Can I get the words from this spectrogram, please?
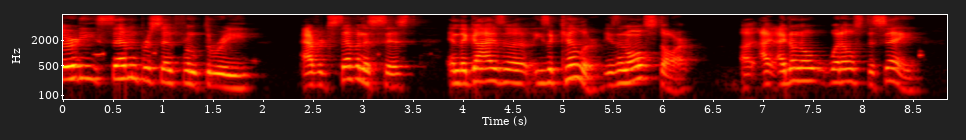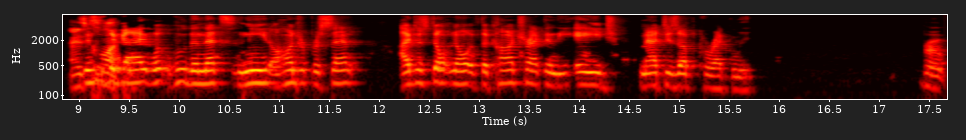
37% from three, average seven assists, and the guy's a he's a killer. He's an all star. I, I I don't know what else to say. This he's is the guy who the Nets need 100%. I just don't know if the contract and the age matches up correctly. Bro,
